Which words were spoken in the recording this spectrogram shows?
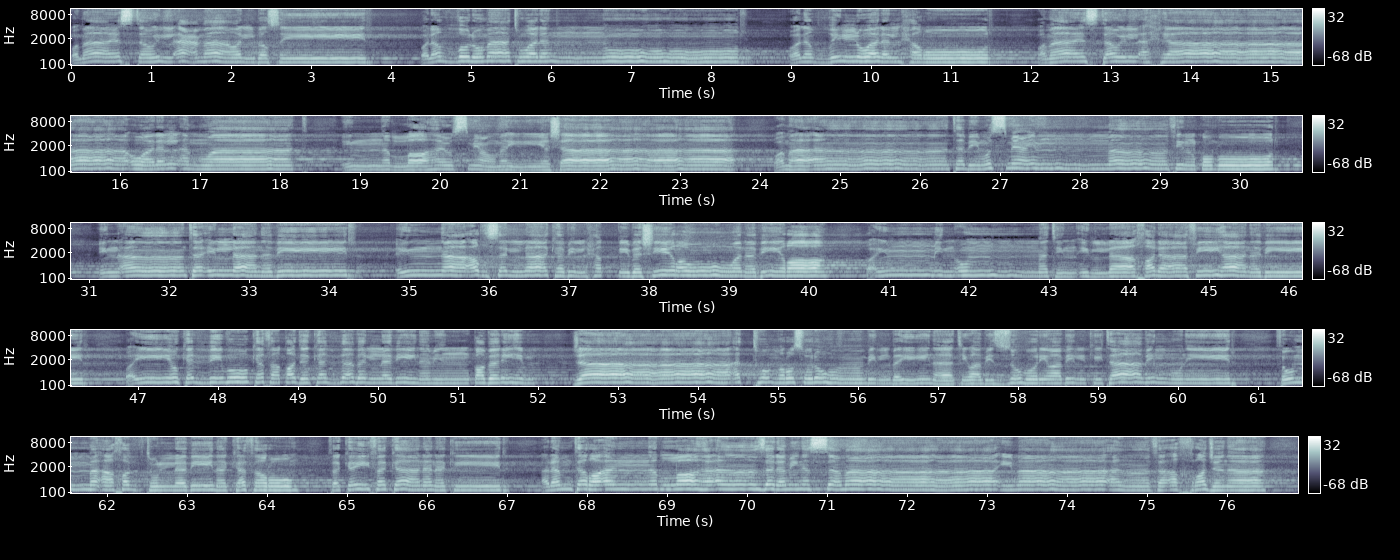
وما يستوي الأعمى والبصير ولا الظلمات ولا النور ولا الظل ولا الحرور وما يستوي الأحياء ولا الأموات إن الله يسمع من يشاء وما أنت بمسمع من في القبور. إن أنت إلا نذير. إنا أرسلناك بالحق بشيرا ونذيرا. وإن من أمة إلا خلا فيها نذير. وإن يكذبوك فقد كذب الذين من قبلهم. جاءتهم رسلهم بالبينات وبالزبر وبالكتاب المنير ثم أخذت الذين كفروا فكيف كان نكير؟ ألم تر أن الله أنزل من السماء ماء فأخرجنا؟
